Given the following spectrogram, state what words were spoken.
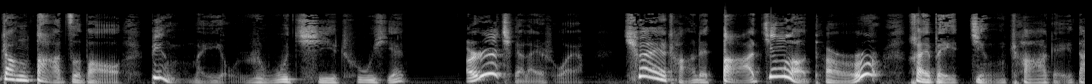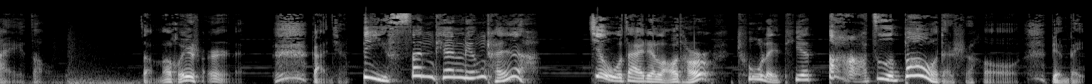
张大字报并没有如期出现，而且来说呀，劝业场这大金老头还被警察给带走，怎么回事呢？感情第三天凌晨啊。就在这老头出来贴大字报的时候，便被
